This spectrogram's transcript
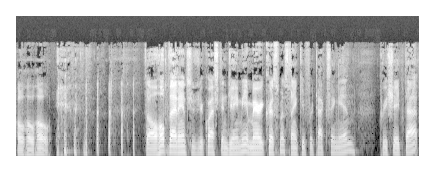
Ho ho ho. so I hope that answers your question, Jamie. And Merry Christmas. Thank you for texting in. Appreciate that.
